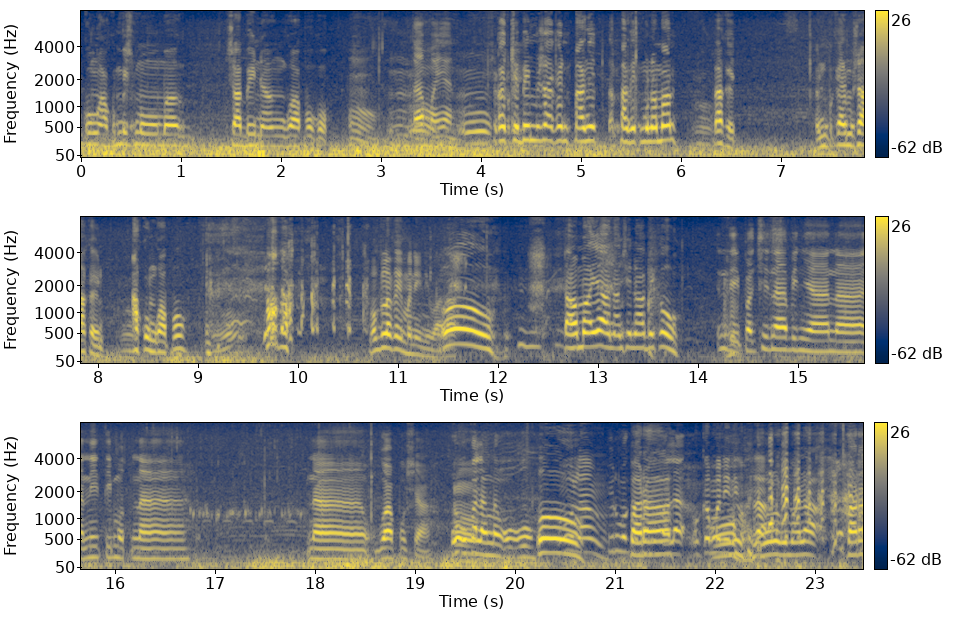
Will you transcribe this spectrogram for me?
kung ako mismo magsabi ng gwapo ko. Mm. Tama yan. Mm, kahit sabihin mo sa akin, pangit, ang pangit mo naman. Oo. Bakit? Ano pakialam mo sa akin? Akong gwapo. Huwag lang kayo maniniwala. Oo. Tama yan, ang sinabi ko. Hindi, pag sinabi niya na ni Timot na na gwapo siya, oo ka lang ng oo. Oo. Lang. Pero wag ka Para. Huwag ka maniniwala. Oo, huwag maniwala. Para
